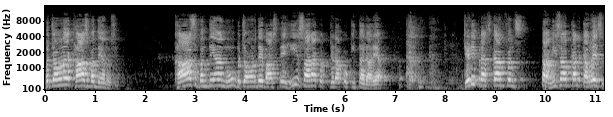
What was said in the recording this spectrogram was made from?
ਬਚਾਉਣਾ ਖਾਸ ਬੰਦਿਆਂ ਨੂੰ ਸੀ। ਖਾਸ ਬੰਦਿਆਂ ਨੂੰ ਬਚਾਉਣ ਦੇ ਵਾਸਤੇ ਹੀ ਸਾਰਾ ਕੁਝ ਜਿਹੜਾ ਉਹ ਕੀਤਾ ਜਾ ਰਿਹਾ। ਜਿਹੜੀ ਪ੍ਰੈਸ ਕਾਨਫਰੰਸ ਧਾਮੀ ਸਾਹਿਬ ਕੱਲ ਕਰ ਰਹੇ ਸੀ।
